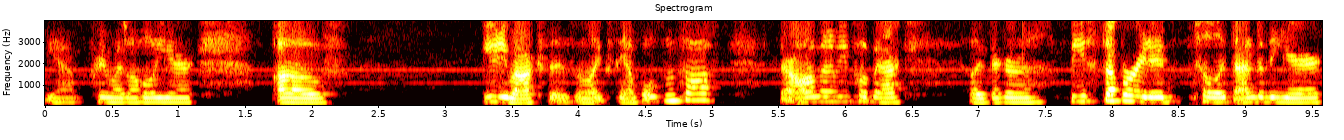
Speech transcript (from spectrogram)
yeah, pretty much a whole year of beauty boxes and like samples and stuff. They're all going to be put back, like they're going to be separated till like the end of the year.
